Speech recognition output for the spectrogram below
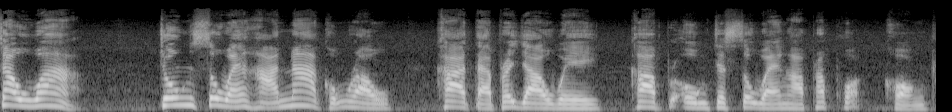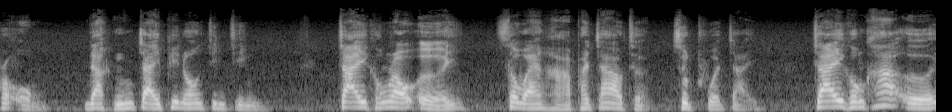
เจ้าว่า จงแสวงหาหน้าของเรา ข้าแต่พระยาเว ข้าพระองค์จะแสวงหาพระพรของพระองค์ อยากหนุนใจพี่น้องจริง ๆ ใจของเราเอ๋ย แสวงหาพระเจ้าเถิดสุดหัวใจ ใจของข้าเอ๋ย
